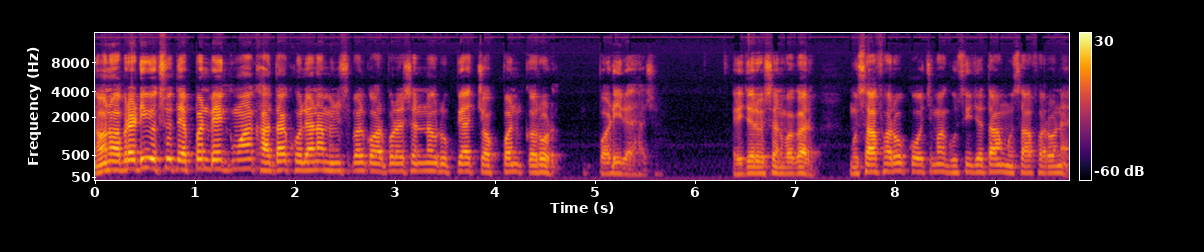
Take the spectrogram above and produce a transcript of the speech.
નોન ઓપરેટિવ એકસો ત્રેપન બેંકમાં ખાતા ખોલ્યાના મ્યુનિસિપલ કોર્પોરેશનના રૂપિયા ચોપન કરોડ પડી રહ્યા છે. રિઝર્વેશન વગર મુસાફરો કોચમાં ઘૂસી જતા મુસાફરોને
